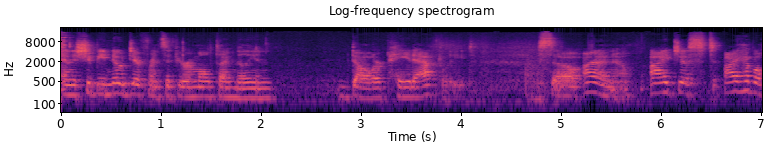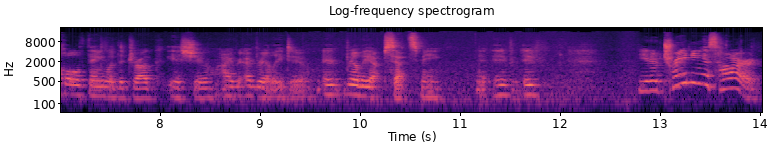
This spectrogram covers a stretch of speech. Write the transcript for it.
and there should be no difference if you're a multi-million dollar paid athlete. So I don't know. I just I have a whole thing with the drug issue. I, I really do. It really upsets me. It, it, it, you know, training is hard.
